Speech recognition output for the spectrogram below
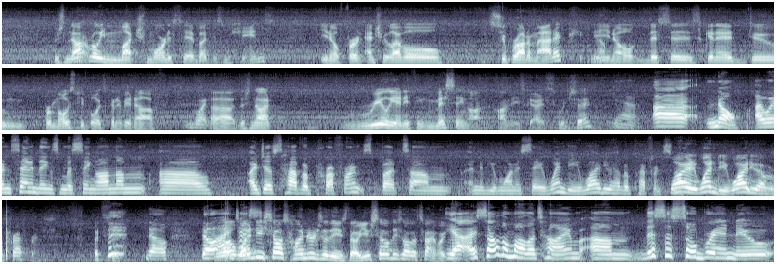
There's not really much more to say about these machines. You know, for an entry level super automatic, No. you know, this is gonna do, for most people, it's gonna be enough. Right. Uh, there's not really anything missing on, on these guys, would you say? Yeah. Uh, no, I wouldn't say anything's missing on them. Uh, I just have a preference, but um, and if you want to say, Wendy, why do you have a preference? Why, Wendy, why do you have a preference? Let's see. No, no. I just, Wendy sells hundreds of these, though. You sell these all the time. Like, Yeah, I sell them all the time. Um, this is so brand new.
